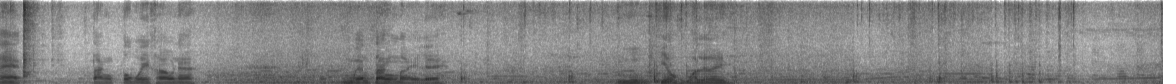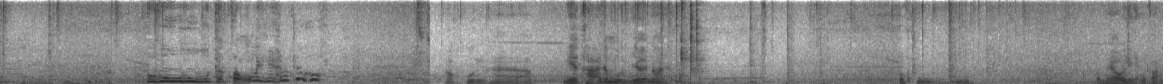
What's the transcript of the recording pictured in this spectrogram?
แรกตั้งตู้ให้เขานะ เหมือนตั้งใหม่เลยนี่เกี่ยวหัวเลย โอ้โหเกับสองเหรียญดูขอบคุณครับเนี่ยขาจะหมุนเยอะหน่อย โอ้โหก็ไม่เอาเหรียญก่อน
